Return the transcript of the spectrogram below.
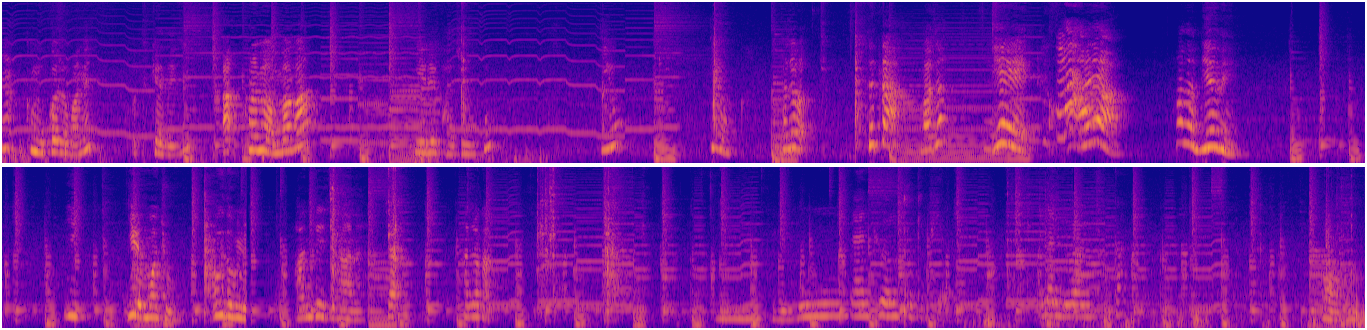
응? 그럼 못 가져가네? 어떻게 해야 되지? 아 그러면 엄마가 얘를 가져오고 띠용 띠용 가져가 됐다 맞아? 예 아, 아니야 하나 미안해 이 얘 엄마 줘 여기다 올려 안 되지 하나 자 가져가 어,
